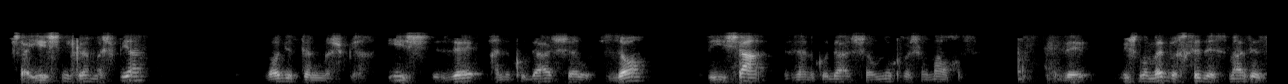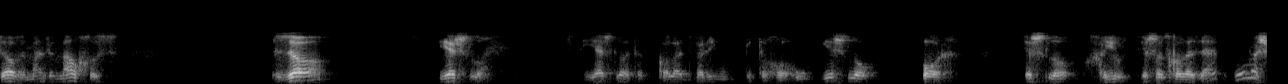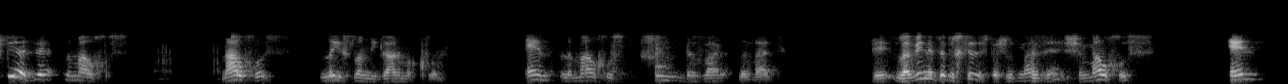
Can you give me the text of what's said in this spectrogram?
שהאיש נקרא משפיע, ועוד יותר משפיע. איש זה הנקודה של זו ואישה זה הנקודה של נוקבה של מלכוס. ומי שלומד בחסידס מה זה זו ומה זה מלכוס, זו יש לו יש לו את כל הדברים בתוכו, הוא, יש לו אור, יש לו חיות, יש לו את כל הזה, והוא משפיע את זה למלכוס. מלכוס לא יסלם מגרמה כלום. אין למלכוס שום דבר לבד. ולהבין את זה בחסידס פשוט, מה זה? שמלכוס, אין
